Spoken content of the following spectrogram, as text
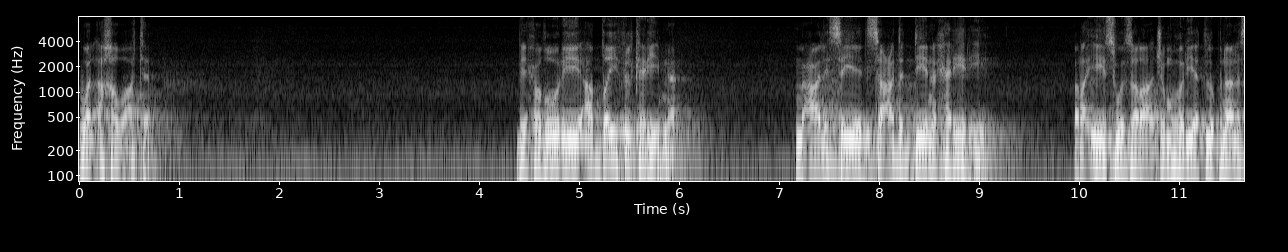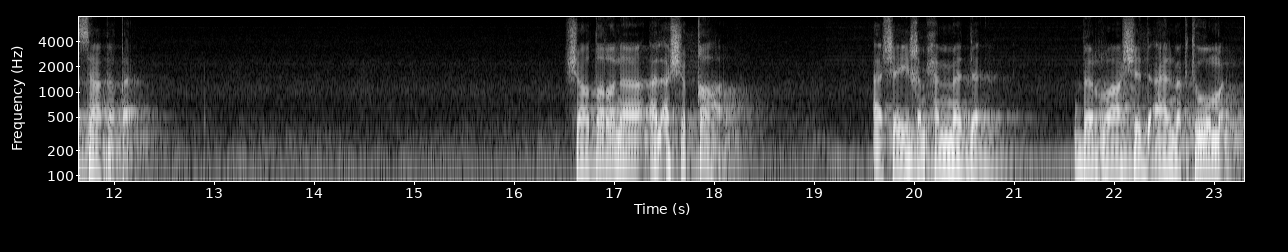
والأخوات بحضور الضيف الكريم معالي السيد سعد الدين الحريري رئيس وزراء جمهورية لبنان السابق شاطرنا الأشقاء. الشيخ محمد بن راشد آل مكتوم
